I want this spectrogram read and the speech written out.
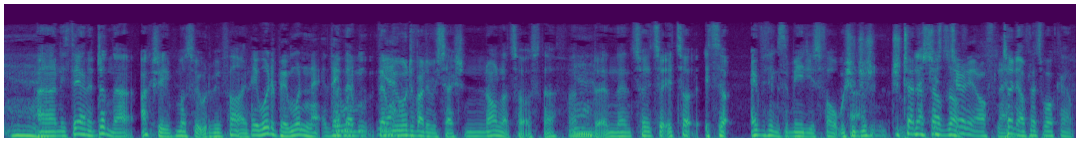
And if they hadn't done that, actually, most of it would have been fine. It would have been, wouldn't it? They and then, then yeah. we would have had a recession and all that sort of stuff. And Yeah. and then so it's a, it's a, it's a, everything's the media's fault. We should uh, just just turn ourselves just off. turn it off now. Turn it off. Let's walk out.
